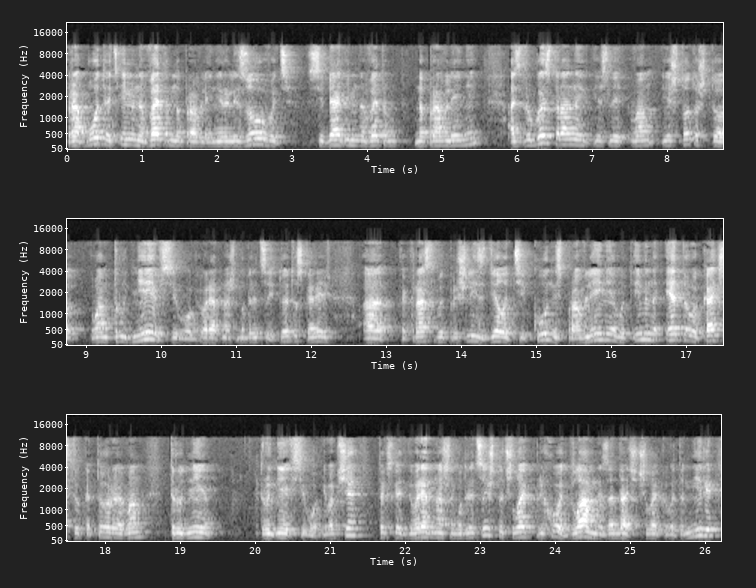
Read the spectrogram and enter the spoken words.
работать именно в этом направлении, реализовывать себя именно в этом направлении. А с другой стороны, если вам есть что-то, что вам труднее всего, говорят наши мудрецы, то это скорее а, как раз вы пришли сделать тикун, исправление вот именно этого качества, которое вам труднее, труднее всего. И вообще, так сказать, говорят наши мудрецы, что человек приходит, главная задача человека в этом мире,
